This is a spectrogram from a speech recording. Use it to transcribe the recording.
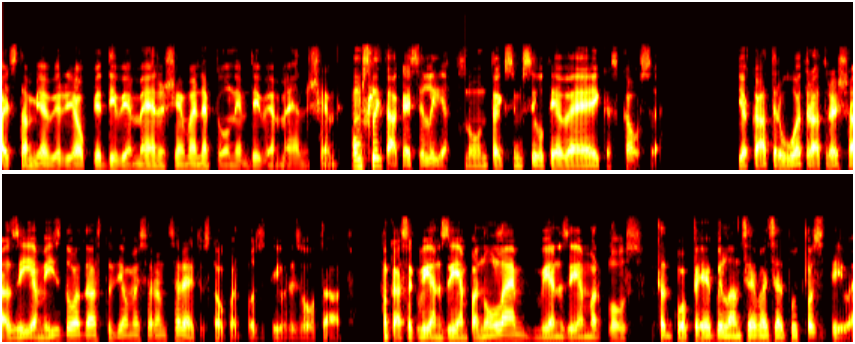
Pēc tam jau ir jau pie diviem mēnešiem vai nepilniem diviem mēnešiem. Mums sliktākais ir lietas, nu, un teiksim, siltie vēji, kas kausē ja katra otrā, trešā ziema izdodas, tad jau mēs varam cerēt uz kaut kādu pozitīvu rezultātu. Nu, kā saka, viena ziema pa nulēm, viena ziema ar plusu. Tad kopējai bilancē vajadzētu būt pozitīvai.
